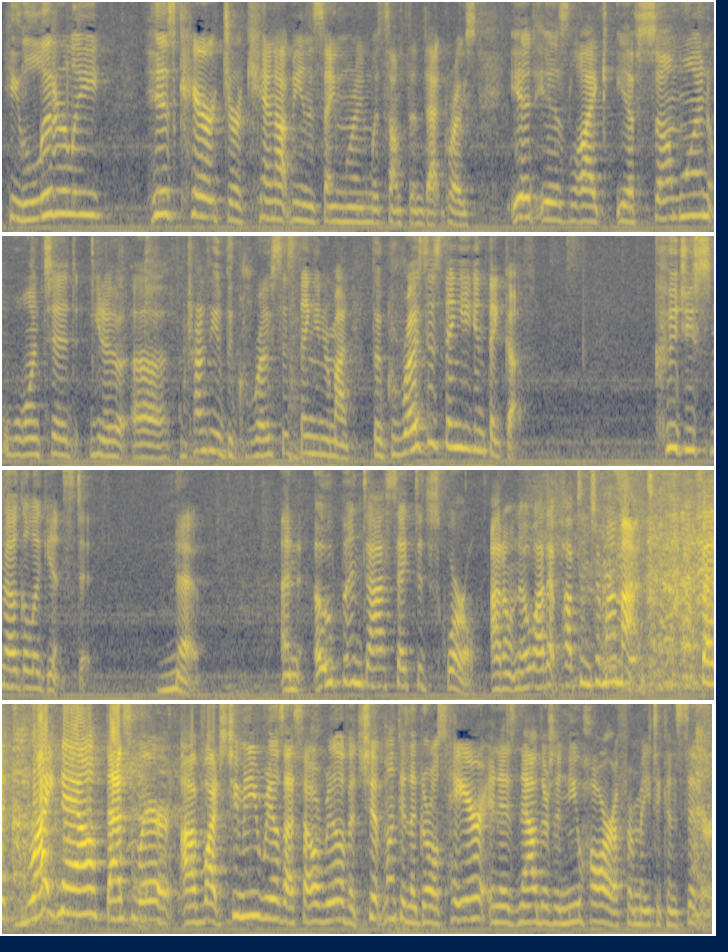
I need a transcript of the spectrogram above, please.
He literally his character cannot be in the same room with something that gross. It is like if someone wanted, you know, uh, I'm trying to think of the grossest thing in your mind, the grossest thing you can think of. Could you snuggle against it? No an open dissected squirrel. I don't know why that popped into my mind. but right now, that's where I've watched too many reels. I saw a reel of a chipmunk in the girl's hair, and is now there's a new horror for me to consider.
